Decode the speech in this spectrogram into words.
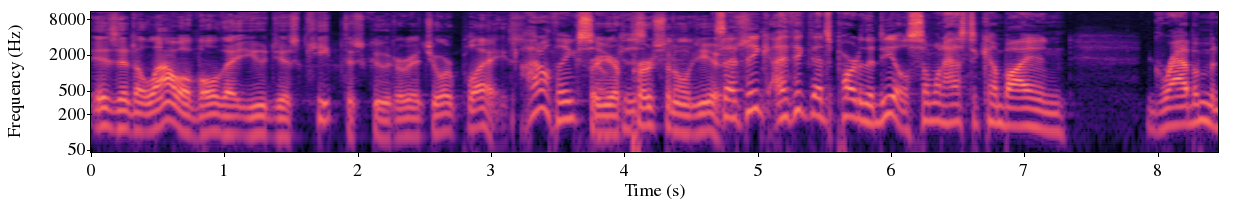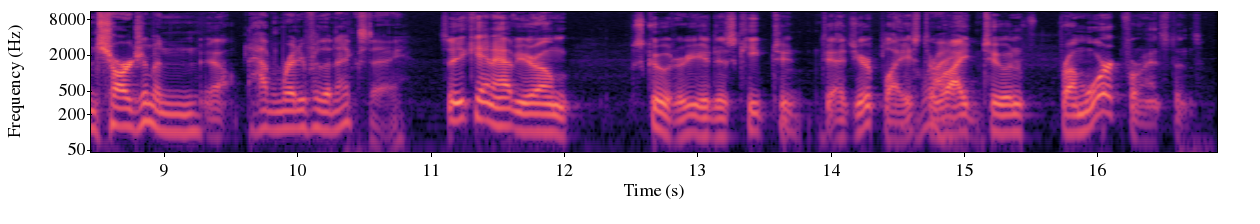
is it allowable that you just keep the scooter at your place? I don't think so. For your personal use. I think I think that's part of the deal. Someone has to come by and grab them and charge them and Yeah. have them ready for the next day. So you can't have your own scooter. You just keep to, to at your place to Right. ride to and from work, for instance.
